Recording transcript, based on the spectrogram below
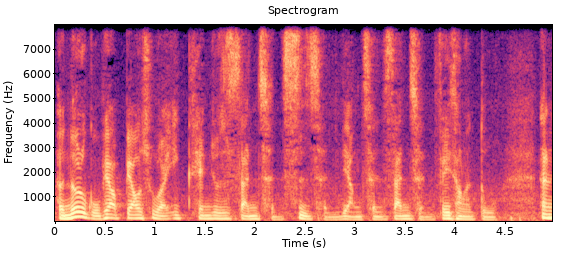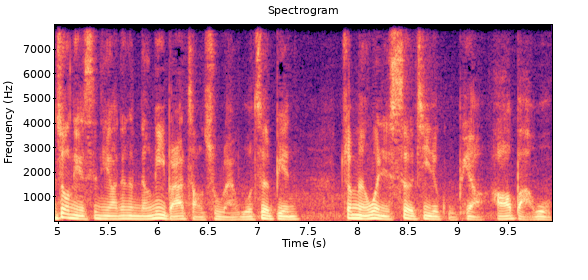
很多的股票飙出来一天就是三成、四成、两成、三成，非常的多。但重点是你要那个能力把它找出来。我这边专门为你设计的股票，好好把握。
